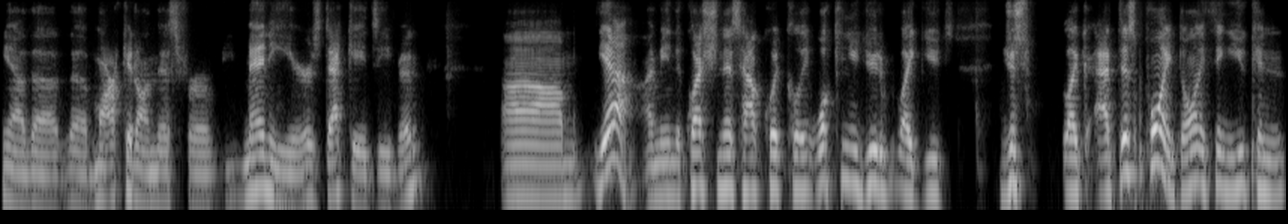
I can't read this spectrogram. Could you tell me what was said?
you know the the market on this for many years, decades even. Um, yeah, I mean, the question is how quickly. What can you do to like you just like at this point? The only thing you can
